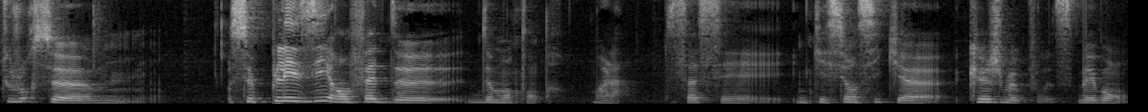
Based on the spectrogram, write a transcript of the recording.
toujours ce, ce plaisir, en fait, de, de m'entendre. Voilà. Ça, c'est une question aussi que, je me pose. Mais bon,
